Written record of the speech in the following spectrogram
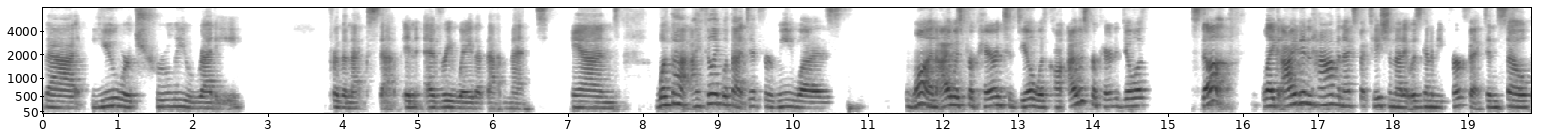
that you were truly ready for the next step in every way that that meant, and what that I feel like what that did for me was one, I was prepared to deal with. I was prepared to deal with stuff. Like I didn't have an expectation that it was going to be perfect, and so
